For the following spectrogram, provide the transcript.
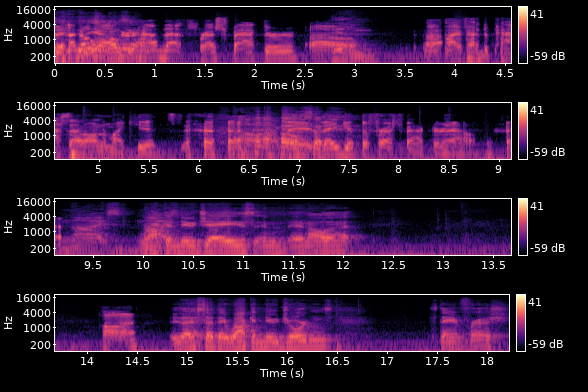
I no Yeah, longer I'm have that fresh factor. Um, uh, I've had to pass that on to my kids. Oh my they, so- they get the fresh factor now. Nice. rocking nice. new J's and, and all that. huh? I said they rocking new Jordans, staying fresh.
